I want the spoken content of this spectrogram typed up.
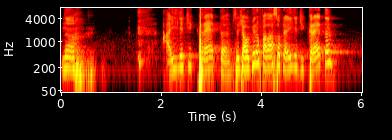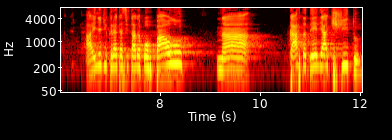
Não. A ilha de Creta. Vocês já ouviram falar sobre a ilha de Creta? A ilha de Creta é citada por Paulo na carta dele a Tito.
